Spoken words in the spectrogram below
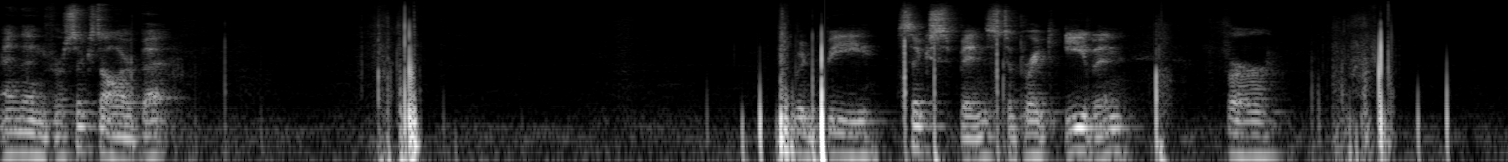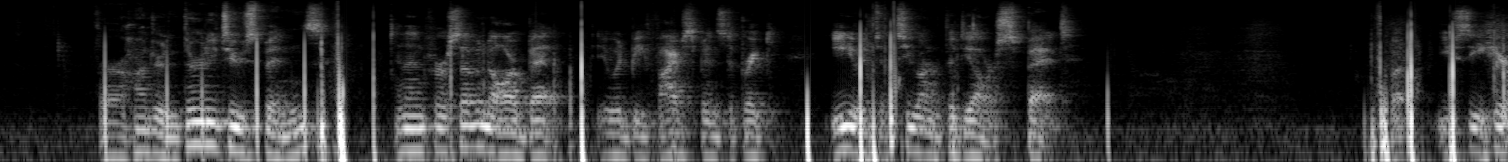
And then for $6 bet, would be six spins to break even for for 132 spins. And then for a $7 bet, it would be five spins to break even to $250 spent. But you see here,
